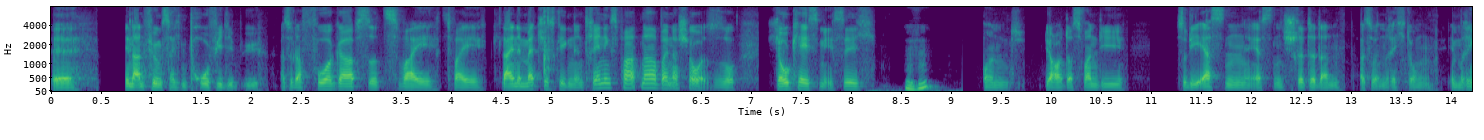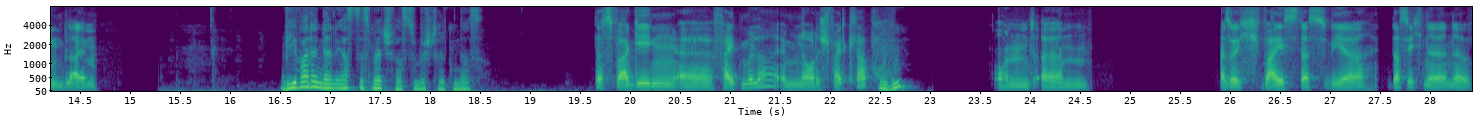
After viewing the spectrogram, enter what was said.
äh, in Anführungszeichen, Profi-Debüt. Also davor gab es so zwei, zwei kleine Matches gegen einen Trainingspartner bei einer Show, also so Showcase-mäßig. Mhm. Und ja, das waren die so die ersten, ersten Schritte dann, also in Richtung im Ring bleiben. Wie war denn dein erstes Match, was du bestritten hast? Das war gegen äh, Veit Müller im Nordisch Fight Club. Mhm. Und ähm, also ich weiß, dass wir, dass ich eine, eine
